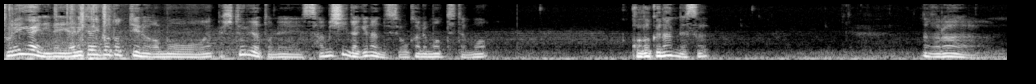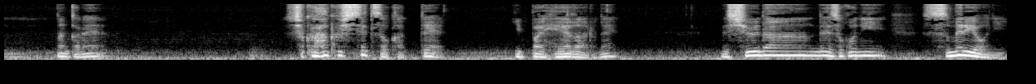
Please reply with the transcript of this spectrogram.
それ以外にね、やりたいことっていうのがもう、やっぱ一人だとね、寂しいだけなんですよ。お金持ってても。孤独なんです。だから、なんかね、宿泊施設を買って、いっぱい部屋があるね。で、集団でそこに住めるように、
